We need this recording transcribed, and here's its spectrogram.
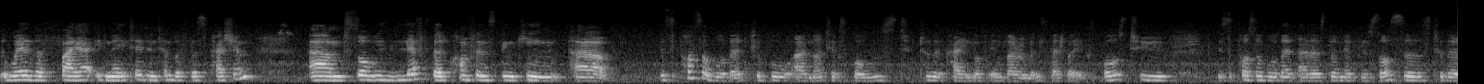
where the fire ignited in terms of this passion. Um, so we left that conference thinking uh, it's possible that people are not exposed to the kind of environments that we're exposed to. It's possible that others don't have resources to the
